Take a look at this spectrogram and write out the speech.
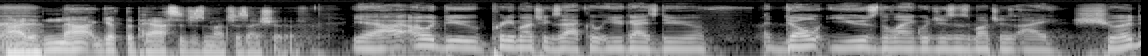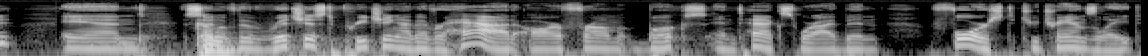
I did not get the passage as much as I should have. Yeah, I, I would do pretty much exactly what you guys do. I don't use the languages as much as I should. And some of the richest preaching I've ever had are from books and texts where I've been forced to translate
